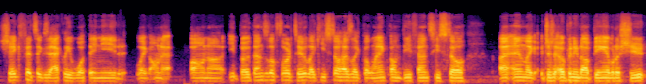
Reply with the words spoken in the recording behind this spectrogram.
Shake fits exactly what they need like on it on uh both ends of the floor too. Like he still has like the length on defense. He's still uh, and like just opening it up, being able to shoot.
